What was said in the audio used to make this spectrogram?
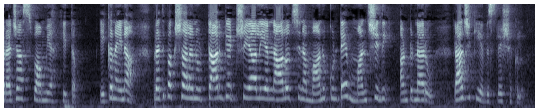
ప్రజాస్వామ్య హితం. ఇకనైనా ప్రతిపక్షాలను టార్గెట్ చేయాలి అన్న ఆలోచన మానుకుంటే మంచిది అంటున్నారు రాజకీయ విశ్లేషకులు.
